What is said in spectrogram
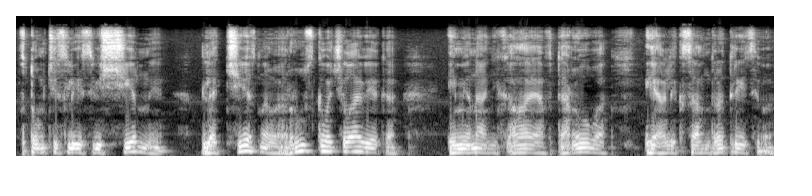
в том числе и священные для честного русского человека – имена Николая II и Александра III.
